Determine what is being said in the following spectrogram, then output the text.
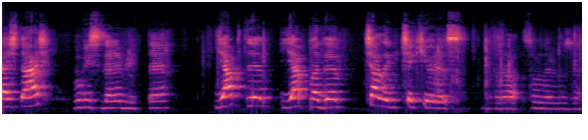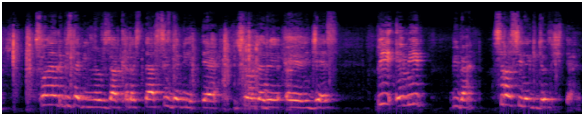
arkadaşlar. Bugün sizlerle birlikte Yaptım, yapmadım. Challenge çekiyoruz. burada da sorularımız var. Soruları biz de bilmiyoruz arkadaşlar. Sizle birlikte soruları öğreneceğiz. Bir Emir, bir ben. Sırasıyla gidiyoruz işte.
